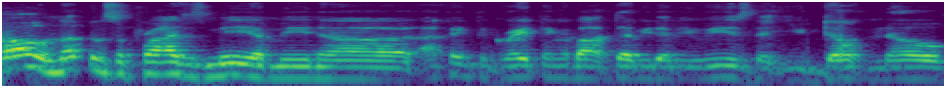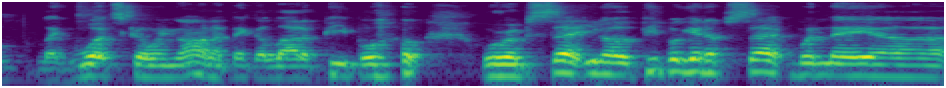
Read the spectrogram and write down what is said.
Oh, nothing surprises me. I mean, uh, I think the great thing about WWE is that you don't know like what's going on. I think a lot of people were upset. You know, people get upset when they uh,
